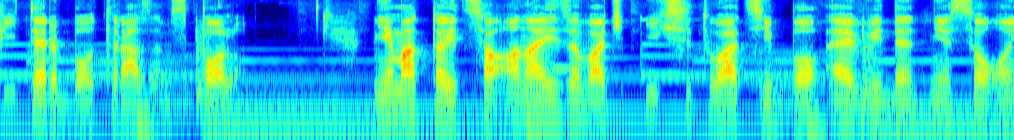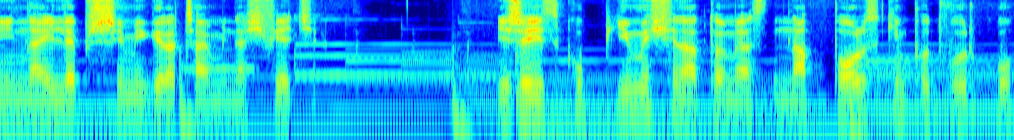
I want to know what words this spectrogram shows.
Peter Bot razem z Polo. Nie ma tutaj co analizować ich sytuacji, bo ewidentnie są oni najlepszymi graczami na świecie. Jeżeli skupimy się natomiast na polskim podwórku,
